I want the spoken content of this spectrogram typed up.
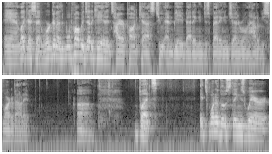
And like I said, we're going to, we'll probably dedicate an entire podcast to NBA betting and just betting in general and how to be smart about it. Uh, but it's one of those things where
